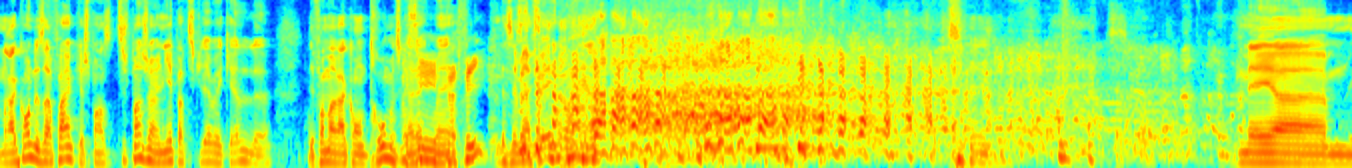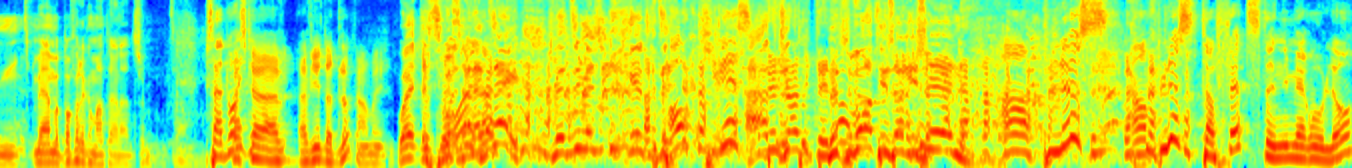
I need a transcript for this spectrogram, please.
me raconte des affaires que je pense. tu sais, Je pense que j'ai un lien particulier avec elle. euh, Des fois, elle me raconte trop, mais c'est Ben, correct. c'est mais- ta fille? Ben, c'est ma fille. mais, euh, mais elle m'a pas fait de commentaire là-dessus. ça doit Parce être... qu'elle elle vient de là, quand même. Ouais, mais tu vois, j'allais dire! Je me dis, mais j'ai- Oh, Chris! Ah, déjà, tu- puis t'es là, là? voir tes origines? En plus, en plus, t'as fait ce numéro-là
